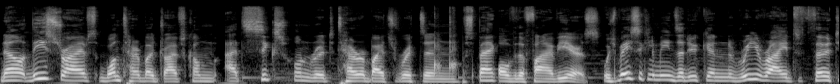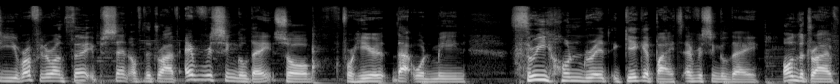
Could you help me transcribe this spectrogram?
Now these drives, one terabyte drives come at 600 terabytes written spec over the five years, which basically means that you can rewrite 30, roughly around 30% of the drive every single day. So for here, that would mean 300 gigabytes every single day on the drive,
